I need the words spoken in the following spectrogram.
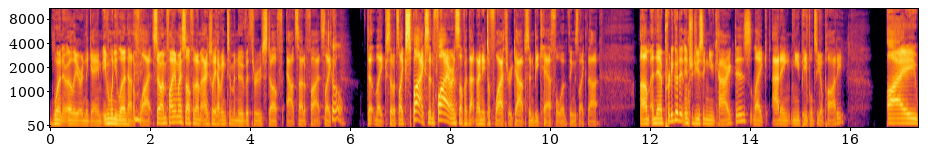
weren't earlier in the game, even when you learn how to fly. so I'm finding myself that I'm actually having to maneuver through stuff outside of fights, like cool. that. Like so, it's like spikes and fire and stuff like that, and I need to fly through gaps and be careful and things like that. Um, and they're pretty good at introducing new characters, like adding new people to your party. I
